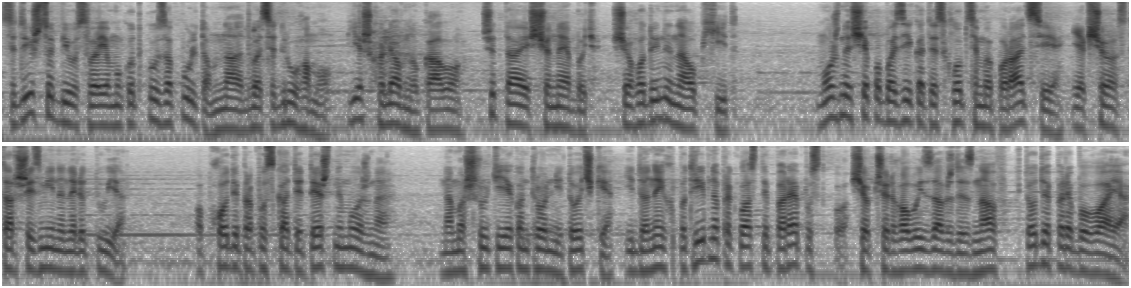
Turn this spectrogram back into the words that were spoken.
Сидиш собі у своєму кутку за пультом на 22-му, п'єш халявну каву, читаєш щонебудь, щогодини на обхід. Можна ще побазікати з хлопцями по рації, якщо старший зміни не лютує. Обходи пропускати теж не можна. На маршруті є контрольні точки, і до них потрібно прикласти перепустку, щоб черговий завжди знав, хто де перебуває.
